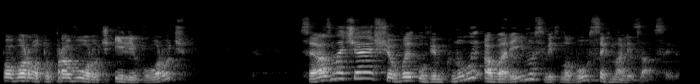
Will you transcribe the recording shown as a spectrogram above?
повороту праворуч і ліворуч. Це означає, що ви увімкнули аварійну світлову сигналізацію.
